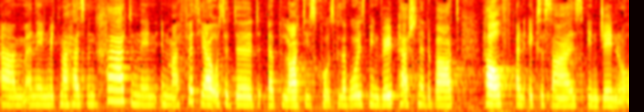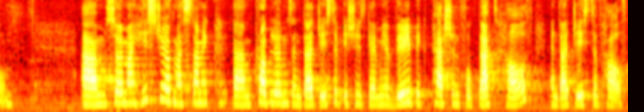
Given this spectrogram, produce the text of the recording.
um, and then met my husband Gert, and then in my fifth year I also did a Pilates course because I've always been very passionate about health and exercise in general. Um, so my history of my stomach um, problems and digestive issues gave me a very big passion for gut health and digestive health.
